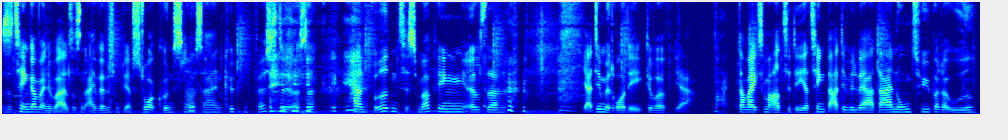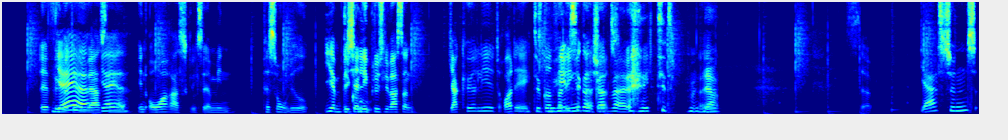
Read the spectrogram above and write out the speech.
Og så tænker man jo bare altid sådan, ej, hvad hvis hun bliver en stor kunstner, og så har han købt den første, og så har han fået den til småpenge. Altså, ja, det med et råd ikke. Det var, ja, Nej. der var ikke så meget til det. Jeg tænkte bare, at det ville være, der er nogle typer derude. Jeg føler, Ja, ja, det ville være sådan ja. en overraskelse af min personlighed. Jamen, det Hvis jeg kunne, lige pludselig var sådan, jeg kører lige et råt æg, det kunne helt sikkert godt være rigtigt. Men, ja. Så. Jeg synes,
